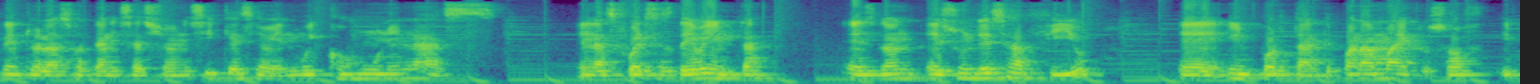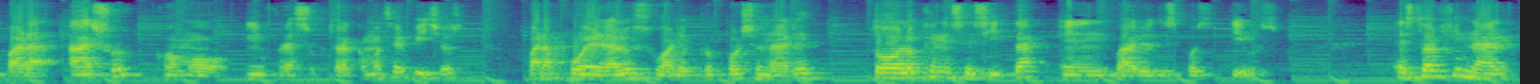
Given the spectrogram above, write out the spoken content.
dentro de las organizaciones y que se ven muy común en las, en las fuerzas de venta, es, es un desafío eh, importante para Microsoft y para Azure como infraestructura como servicios para poder al usuario proporcionarle todo lo que necesita en varios dispositivos. Esto al final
